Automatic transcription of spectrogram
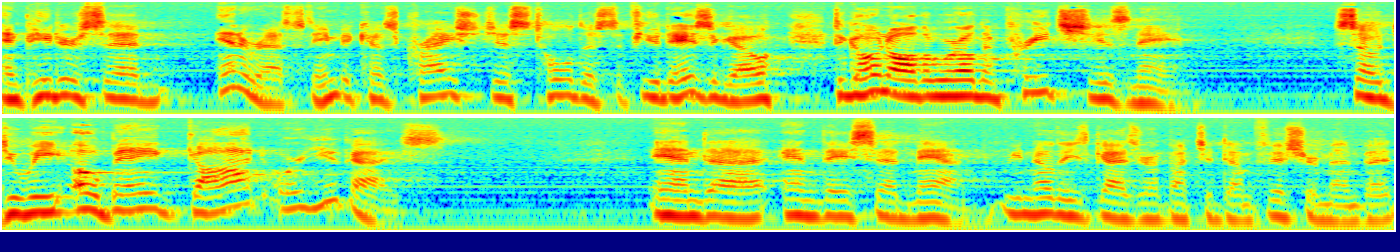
And Peter said, interesting, because Christ just told us a few days ago to go into all the world and preach his name. So do we obey God or you guys? And, uh, and they said, man, we know these guys are a bunch of dumb fishermen, but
